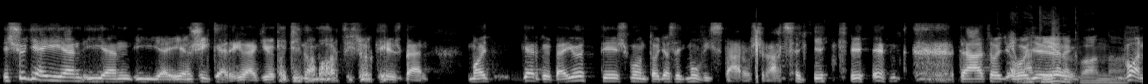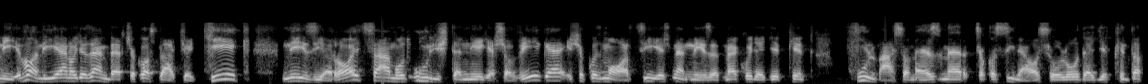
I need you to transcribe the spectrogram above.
És ugye ilyen, ilyen, ilyen, ilyen zsigerileg jött a dinamarci szökésben. Majd Gergő bejött, és mondta, hogy az egy movisztáros rác egyébként. Tehát, hogy, ja, hogy hát ilyenek vannak. Van, van ilyen, hogy az ember csak azt látja, hogy kék, nézi a rajtszámot, úristen négyes a vége, és akkor az marci, és nem nézed meg, hogy egyébként full más a mez, mert csak a színe hasonló, de egyébként a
